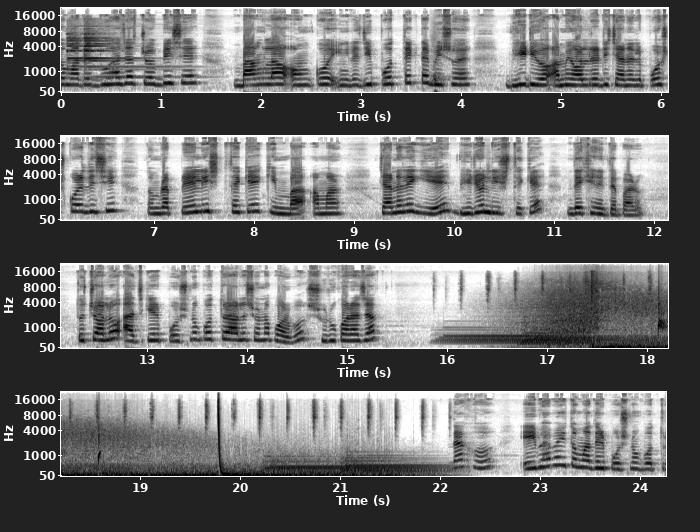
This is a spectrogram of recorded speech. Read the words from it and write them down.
তোমাদের দু হাজার চব্বিশের বাংলা অঙ্ক ইংরেজি প্রত্যেকটা বিষয়ের ভিডিও আমি অলরেডি চ্যানেলে পোস্ট করে দিছি তোমরা প্লে লিস্ট থেকে কিংবা আমার চ্যানেলে গিয়ে ভিডিও লিস্ট থেকে দেখে নিতে পারো। তো চলো, আজকের প্রশ্নপত্র আলোচনা পর্ব শুরু করা যাক। দেখো, এইভাবেই তোমাদের প্রশ্নপত্র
